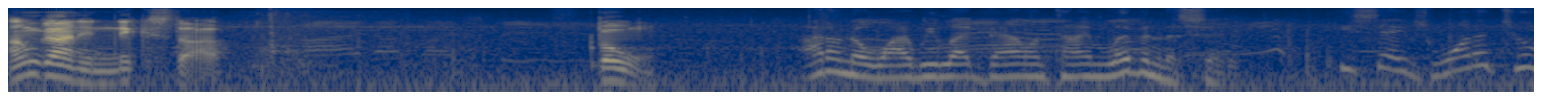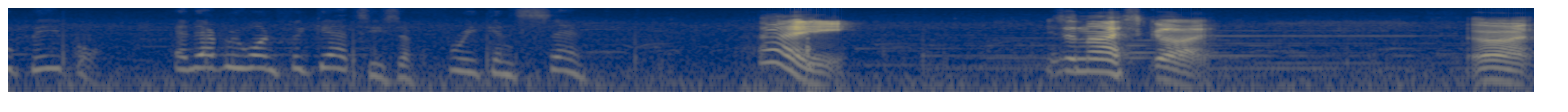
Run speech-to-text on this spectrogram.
I'm going in Nick style. Boom. I don't know why we let Valentine live in the city. He saves one or two people, and everyone forgets he's a freaking synth. Hey, he's a nice guy. Alright.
